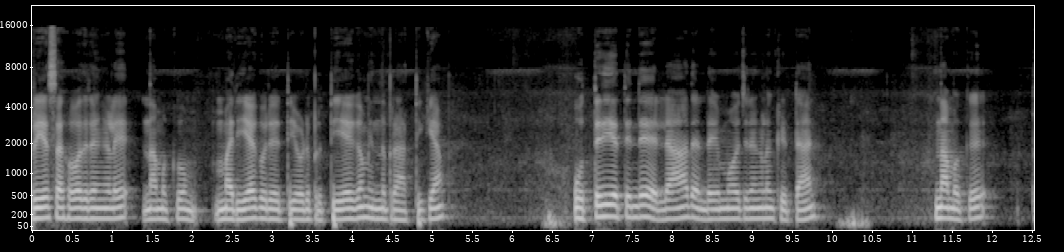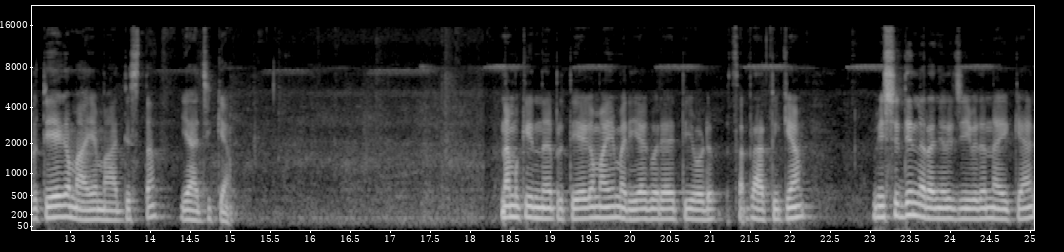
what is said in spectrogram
പ്രിയ സഹോദരങ്ങളെ നമുക്കും മരിയ ഗുരുത്തിയോട് പ്രത്യേകം ഇന്ന് പ്രാർത്ഥിക്കാം. ഉത്തരീയത്തിന്റെ എല്ലാ ദണ്ഡവിമോചനങ്ങളും കിട്ടാൻ നമുക്ക് പ്രത്യേകമായ മാധ്യസ്ഥം യാചിക്കാം. നമുക്കിന്ന് പ്രത്യേകമായി മരിയ ഗുരുവത്തിയോട് പ്രാർത്ഥിക്കാം. വിശുദ്ധി നിറഞ്ഞൊരു ജീവിതം നയിക്കാൻ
